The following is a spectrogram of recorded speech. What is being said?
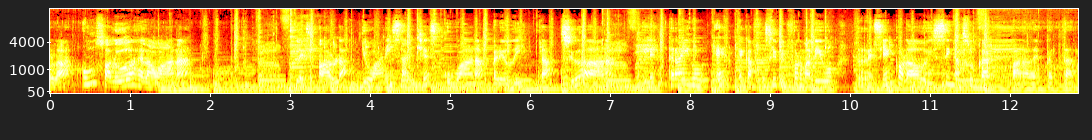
Hola, un saludo desde La Habana. Les habla Joanny Sánchez, cubana, periodista, ciudadana, y les traigo este cafecito informativo recién colado y sin azúcar para despertar.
